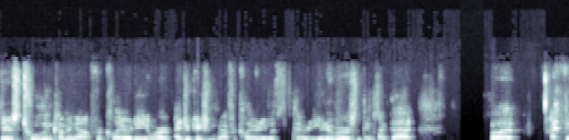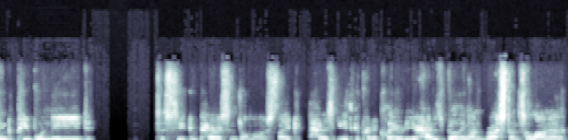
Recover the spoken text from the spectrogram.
there's tooling coming out for Clarity or education coming out for Clarity with Clarity Universe and things like that. But I think people need to see comparisons almost like how does ETH compare to Clarity or how does building on Rust on Solana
